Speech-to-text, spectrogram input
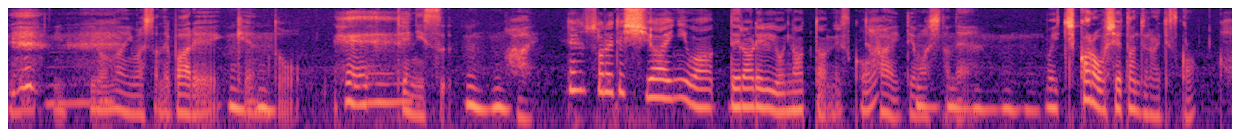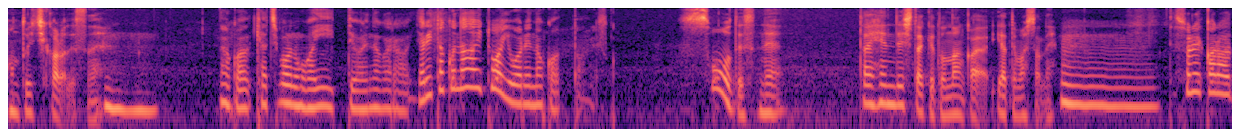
に。いいろんなのいましたね。バレエ剣道、へえテニス。うんうん。はい。でそれで試合には出られるようになったんですか？はい出ましたね、うんうんもう一から教えたんじゃないですか？本当一からですね、うんなんかキャッチボールの方がいいって言われながらやりたくないとは言われなかったんですか？そうですね。大変でしたけどなんかやってましたね。うんそれから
